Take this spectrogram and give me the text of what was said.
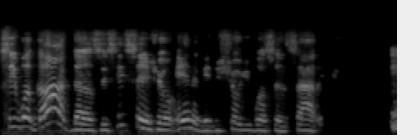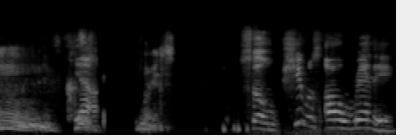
See, what God does is He sends your enemy to show you what's inside of you. Yeah. So she was already,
